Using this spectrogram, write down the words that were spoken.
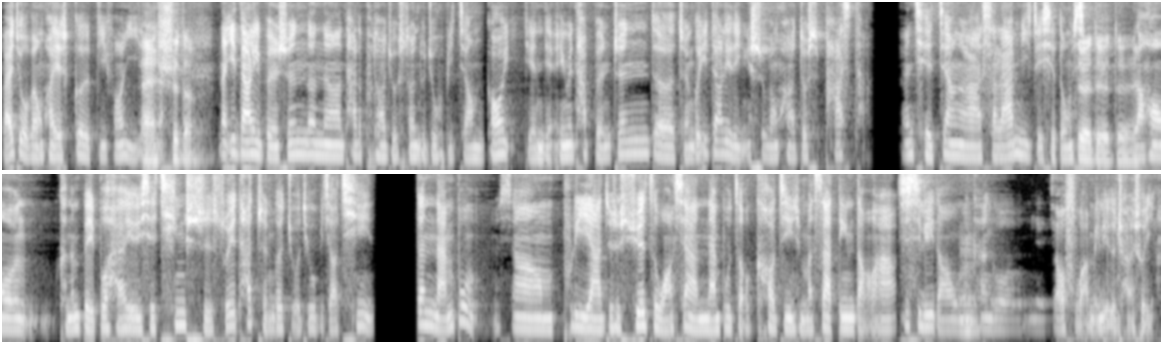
白酒文化也是各个地方一样哎，的。是的，那意大利本身的呢，它的葡萄酒酸度就会比较高一点点，因为它本身的整个意大利的饮食文化都是 pasta、番茄酱啊、萨拉米这些东西，对对对，然后可能北部还有一些轻食，所以它整个酒就比较轻盈。但南部像普利亚，就是靴子往下南部走，靠近什么萨丁岛啊、西西里岛，我们看过那个《教父》啊、《美丽的传说》一样，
